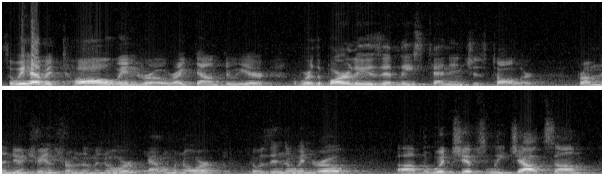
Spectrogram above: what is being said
So we have a tall windrow right down through here of where the barley is at least 10 inches taller from the nutrients from the manure, cattle manure that was in the windrow. Um, the wood chips leach out some,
